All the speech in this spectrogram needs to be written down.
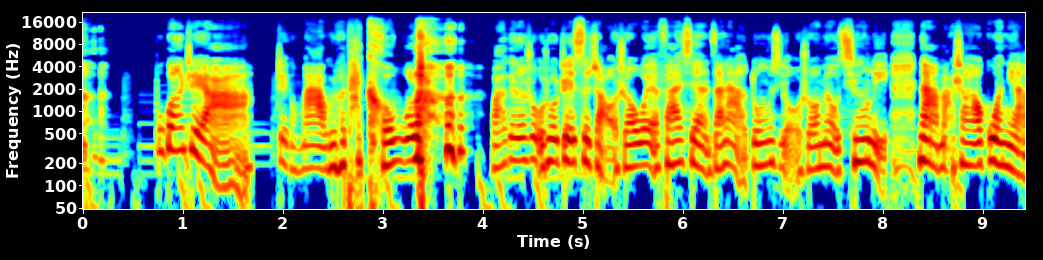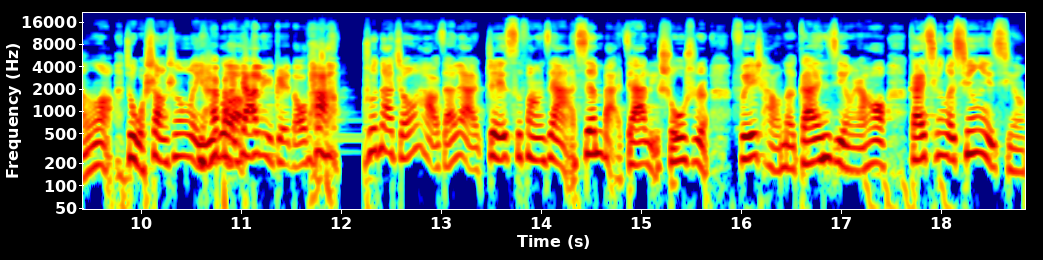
不光这样啊，这个妈，我跟你说太可恶了。我还跟他说，我说这次找的时候，我也发现咱俩的东西有时候没有清理，那马上要过年了，就我上升了一个，你还把压力给到他。我说那正好，咱俩这一次放假，先把家里收拾非常的干净，然后该清的清一清。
